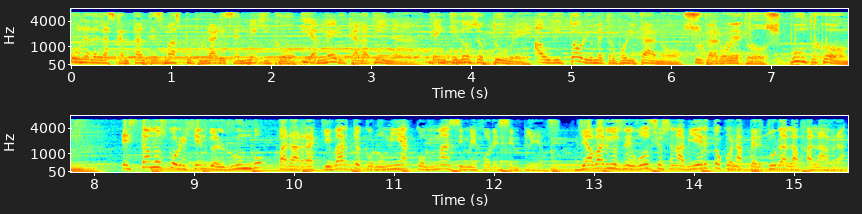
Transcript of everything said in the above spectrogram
una de las cantantes más populares en México y América Latina. 22 de octubre, Auditorio Metropolitano superboletos.com. Estamos corrigiendo el rumbo para reactivar tu economía con más y mejores empleos. Ya varios negocios han abierto con apertura a la palabra.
